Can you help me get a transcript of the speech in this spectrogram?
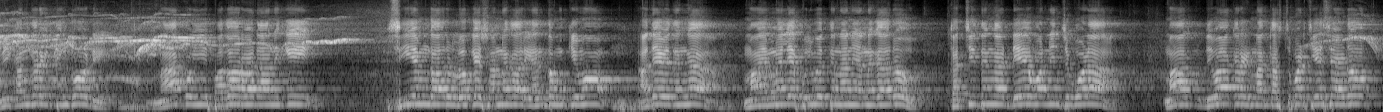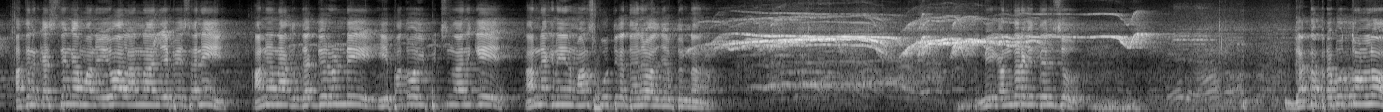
మీకు అందరికి ఇంకోటి నాకు ఈ పదవి రావడానికి సీఎం గారు లోకేష్ అన్నగారు ఎంత ముఖ్యమో అదేవిధంగా మా ఎమ్మెల్యే పులివెత్తినాని అన్నగారు ఖచ్చితంగా డే వన్ నుంచి కూడా మా దివాకర్ నాకు కష్టపడి చేశాడు అతను ఖచ్చితంగా మనం ఇవ్వాలన్నా అని చెప్పేసి అని అన్న నాకు దగ్గరుండి ఈ పదవి ఇప్పించిన దానికి అన్నకి నేను మనస్ఫూర్తిగా ధన్యవాదాలు చెప్తున్నాను. మీకు అందరికీ తెలుసు గత ప్రభుత్వంలో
